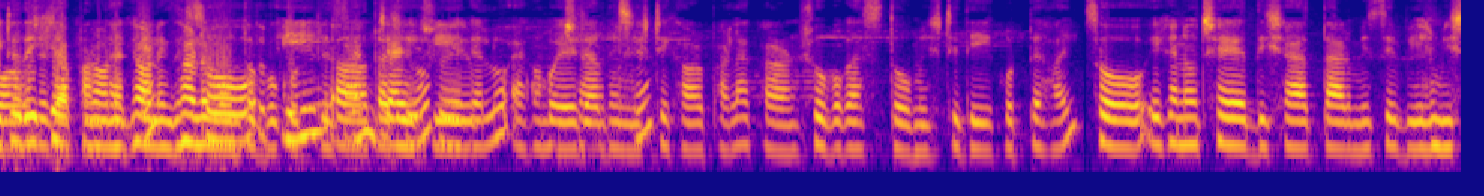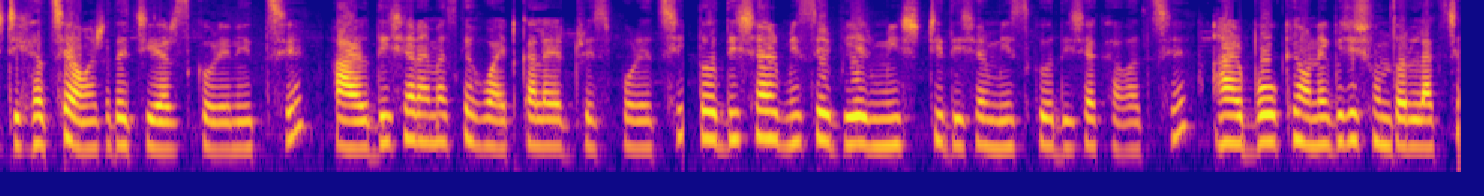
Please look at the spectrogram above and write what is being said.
এটা দেখে আপনারা অনেকে অনেক ধরনের মন্তব্য করতেছেন। যাই হয়ে গেল। এখন হয়ে যাবে মিষ্টি খাওয়ার পালা কারণ শুভ কাজ তো মিষ্টি দিয়ে করতে হয়। সো এখানে হচ্ছে দিশা তার মিসের বিয়ের মিষ্টি খাচ্ছে আমার সাথে চিয়ার্স করে নিচ্ছে। আর দিশার আমি আজকে হোয়াইট কালারের ড্রেস পরেছি। তো দিশার মিসের বিয়ের মিষ্টি দিশার মিসকেও দিশা খাওয়াচ্ছে। আর বউকে অনেক বেশি সুন্দর লাগছে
